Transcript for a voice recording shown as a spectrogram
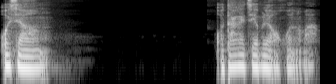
我想，我大概结不了婚了吧。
